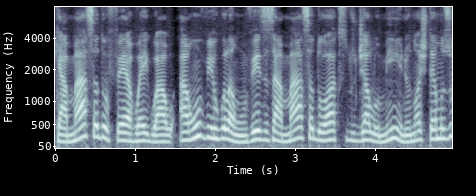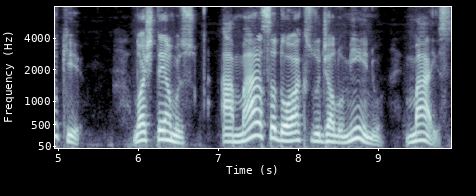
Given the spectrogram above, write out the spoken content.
que a massa do ferro é igual a 1,1 vezes a massa do óxido de alumínio, nós temos o quê? Nós temos a massa do óxido de alumínio mais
